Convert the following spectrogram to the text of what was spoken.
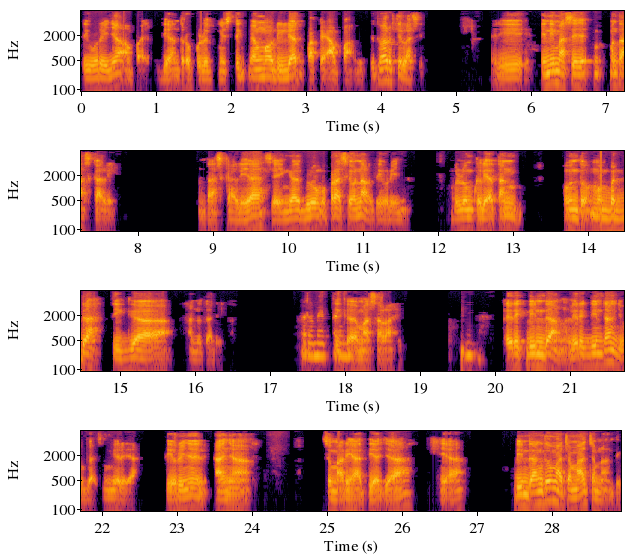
teorinya apa? Di antropolinguistik yang mau dilihat pakai apa? Itu harus jelas itu. Jadi ini masih mentah sekali. Mentah sekali ya, sehingga belum operasional teorinya belum kelihatan untuk membedah tiga anu tadi. Parameter. Tiga masalah. Hmm. Lirik dindang, lirik dindang juga sendiri ya. Teorinya hanya Semariati aja ya. Dindang itu macam-macam nanti.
